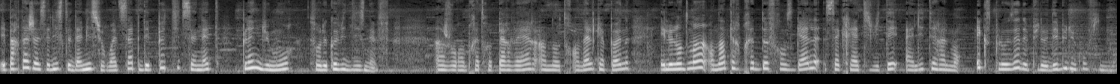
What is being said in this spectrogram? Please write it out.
et partage à sa liste d'amis sur WhatsApp des petites scénettes pleines d'humour sur le Covid-19. Un jour en prêtre pervers, un autre en Al Capone, et le lendemain en interprète de France Gall, sa créativité a littéralement explosé depuis le début du confinement.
